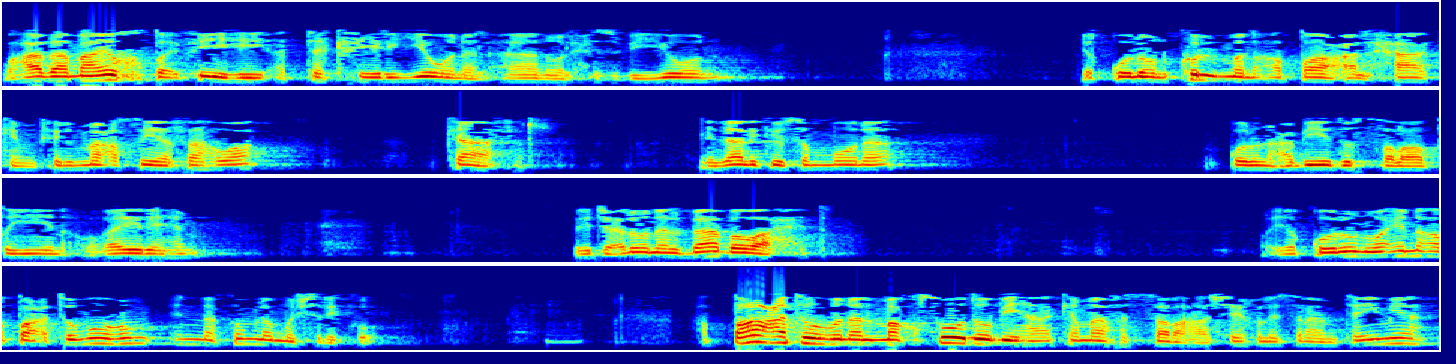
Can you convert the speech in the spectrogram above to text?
وهذا ما يخطئ فيه التكفيريون الآن والحزبيون يقولون كل من أطاع الحاكم في المعصية فهو كافر. لذلك يسمون يقولون عبيد السلاطين وغيرهم ويجعلون الباب واحد. ويقولون وإن أطعتموهم إنكم لمشركون. الطاعة هنا المقصود بها كما فسرها شيخ الإسلام تيمية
